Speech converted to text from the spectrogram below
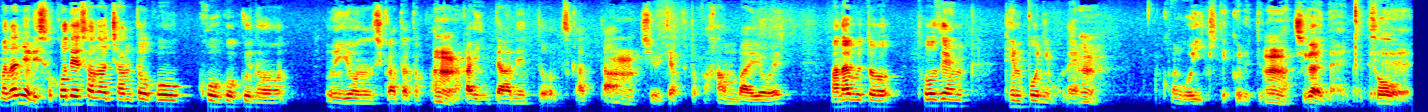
まあ、何よりそこでそのちゃんとこう広告の運用の仕方とか,、うん。なんかインターネットを使ったうん。集客とか販売を学ぶと当然店舗にもね、うん。今後生きてくるっていうのは間違いないので、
